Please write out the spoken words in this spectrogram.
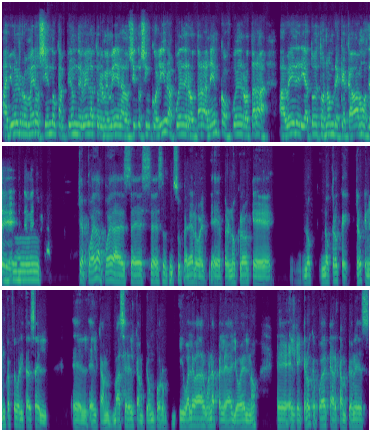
a Joel Romero siendo campeón de Bellator MMA en las 205 libras, puede derrotar a Nemkov, puede derrotar a, a Vader y a todos estos nombres que acabamos de, mm, Que pueda, pueda, es, es, un superhéroe, eh, pero no creo que, no, no, creo que, creo que nunca fue ahorita es el, el, el, va a ser el campeón por, igual le va a dar buena pelea a Joel, ¿no? Eh, el que creo que puede quedar campeón es,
